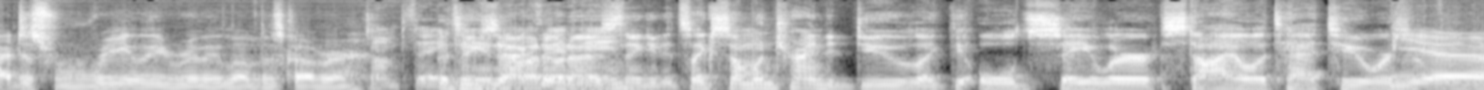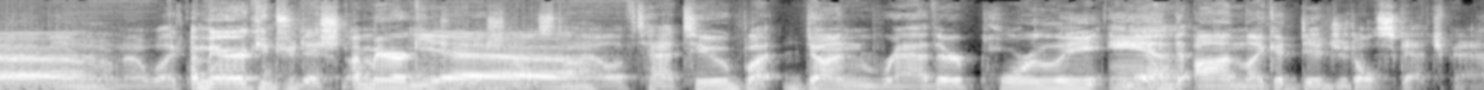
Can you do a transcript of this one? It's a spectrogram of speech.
I just really, really love this cover. Something. That's You know exactly what, I, was thinking. It's like someone trying to do like the old sailor style of tattoo or something. you know what I, mean? Yeah. I don't know, like American traditional. American Yeah. traditional style of tattoo, but done rather poorly and Yeah. on like a digital sketch pad.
